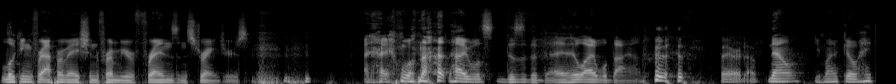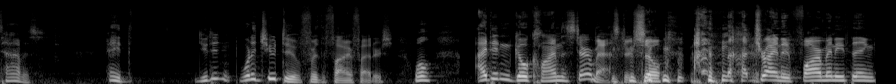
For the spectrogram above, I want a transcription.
looking for affirmation from your friends and strangers. And I will not. I will. This is the hill I will die on. Fair enough. Now you might go, "Hey, Tavis, hey, you didn't. What did you do for the firefighters?" Well, I didn't go climb the stairmaster, so I'm not trying to farm anything.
